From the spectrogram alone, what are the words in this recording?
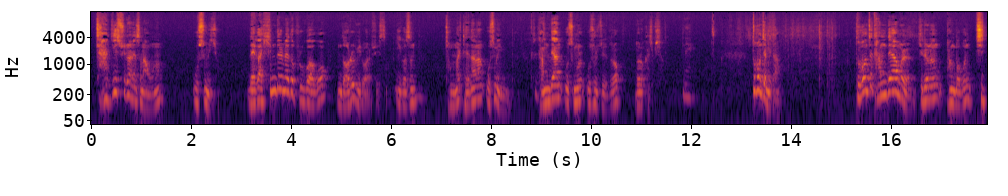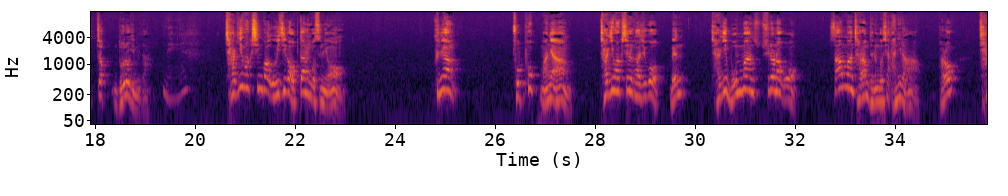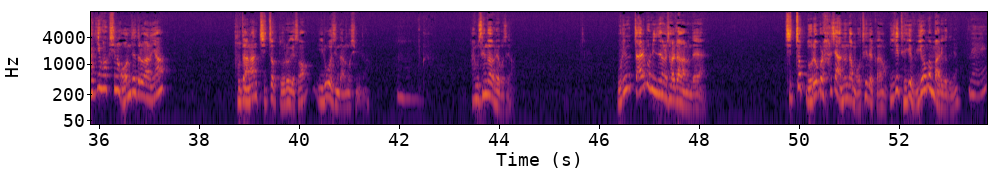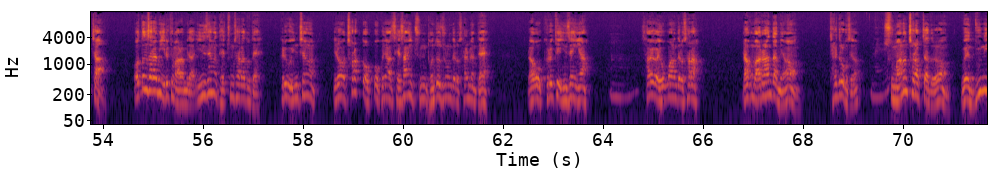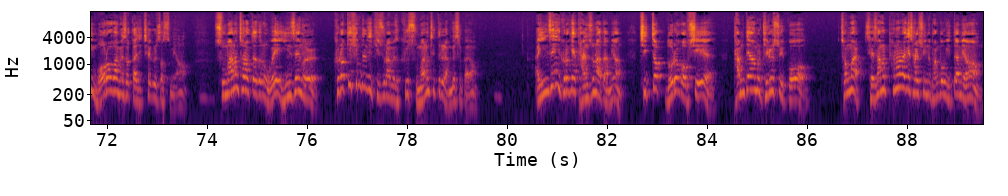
자기 수련에서 나오는 웃음이죠. 내가 힘들매도 불구하고 너를 위로할 수 있어. 이것은 정말 대단한 웃음입니다. 그렇죠. 담대한 웃음을 웃을 수 있도록 노력하십시오. 네. 두 번째입니다. 두 번째 담대함을 기르는 방법은 지적 노력입니다. 네. 자기 확신과 의지가 없다는 것은요, 그냥 조폭 마냥 자기 확신을 가지고 맨 자기 몸만 수련하고 싸움만 잘하면 되는 것이 아니라 바로 자기 확신은 언제 들어가느냐? 부단한 지적 노력에서 이루어진다는 것입니다. 한번 생각을 해보세요. 우리는 짧은 인생을 살다 가는데 지적 노력을 하지 않는다면 어떻게 될까요? 이게 되게 위험한 말이거든요. 네. 자, 어떤 사람이 이렇게 말합니다. 인생은 대충 살아도 돼. 그리고 인생은 이런 철학도 없고 그냥 세상이 준, 던져주는 대로 살면 돼. 라고 그렇게 인생이야. 사회가 요구하는 대로 살아. 라고 말을 한다면 잘 들어보세요. 네. 수많은 철학자들은 왜 눈이 멀어가면서까지 책을 썼으며 수많은 철학자들은 왜 인생을 그렇게 힘들게 기술하면서 그 수많은 책들을 남겼을까요? 아, 인생이 그렇게 단순하다면 지적 노력 없이 담대함을 기를 수 있고 정말 세상을 편안하게 살 수 있는 방법이 있다면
